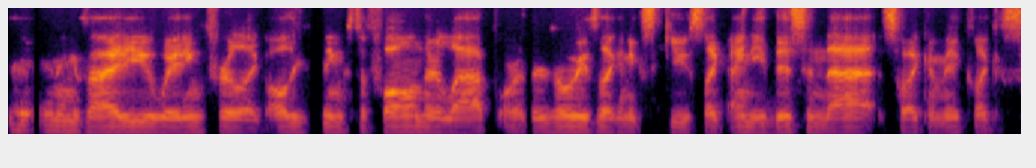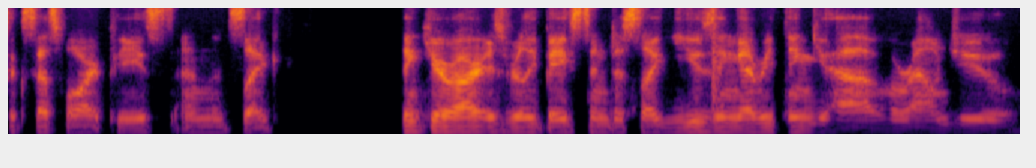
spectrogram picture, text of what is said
in anxiety waiting for like all these things to fall in their lap or there's always like an excuse like i need this and that so i can make like a successful art piece and it's like I think your art is really based in just like using everything you have around you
